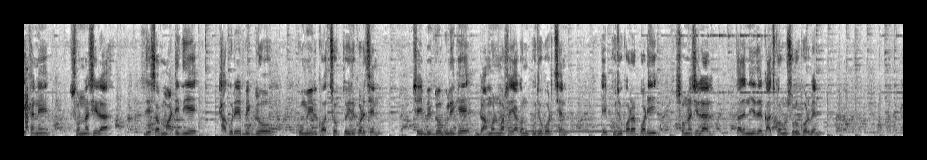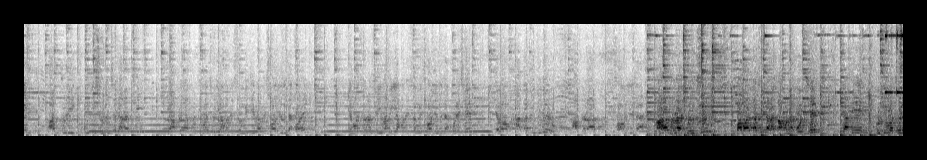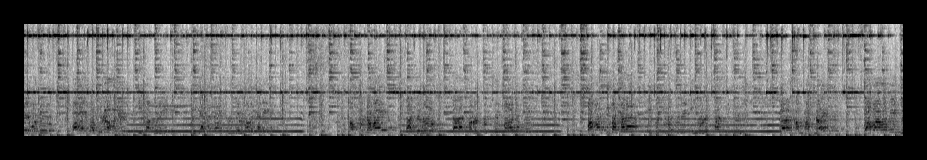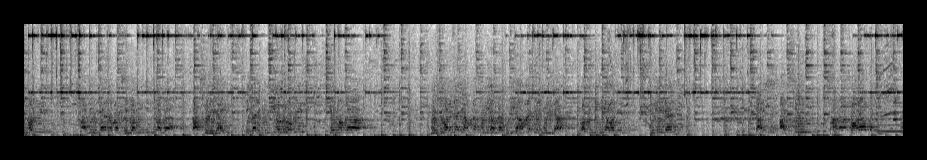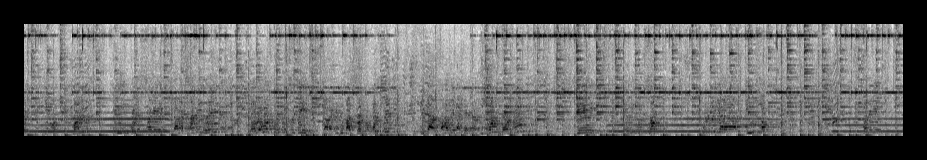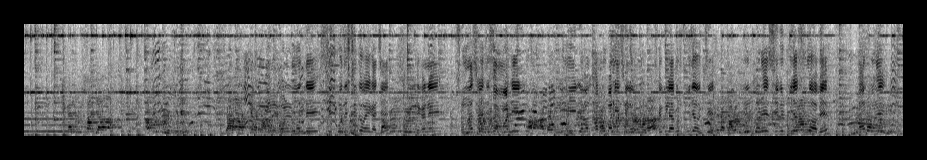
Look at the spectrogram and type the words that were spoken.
এখানে সন্ন্যাসীরা যেসব মাটি দিয়ে ঠাকুরের বিগ্রহ, কুমির, কচ্ছপ তৈরি করেছেন, সেই বিগ্রহগুলিকে ব্রাহ্মণ মশাই এখন পুজো করছেন। এই পুজো করার পরই সন্ন্যাসীরা তাদের নিজেদের কাজকর্ম শুরু করবেন। আরাধনা চলছে বাবার কাছে তারা কামনা করছে, যাতে প্রতি বছরের মতো বাবার বছরও আমাদের কৃপা করে এই জায়গাটায় সুন্দর জন্য তারা স্মরণ করছেন বাবার কাছে বাবার কৃপা ছাড়া এই প্রতি বছরের এই অনুষ্ঠান কিন্তু করা সম্ভব নয়। বাবা আমাদের যেভাবে আগে দেন আমরা সেইভাবেই কিন্তু আমরা কাজ করে যাই। এখানে ব্যক্তিগতভাবে কেউ আমরা বলতে পারি না যে আমরা করি আমরা করি। আমরা কেউ করি না। তখন তিনি আমাদের করিয়ে দেন। তাই আজকে সারা পাড়াবাসী নির্বিশেষে তারা কিন্তু কাজকর্ম করছেন এটা আমাদের কাছে একটা ভীষণ গর্ব যে এই উৎসব পূর্বে যারা এই উৎসব মানে এখানে উৎসব যারা স্থাপন করেছিলেন তারা আজকে আমাদের ঘরের মধ্যে শিব প্রতিষ্ঠিত হয়ে গেছে। এখানে সন্ন্যাসীরা যেসব মাটির কুমির এবং ঠাকুর বানিয়েছিল সেগুলো এখন পূজা হচ্ছে। এরপরে শিবের পূজা শুরু হবে। তারপরে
